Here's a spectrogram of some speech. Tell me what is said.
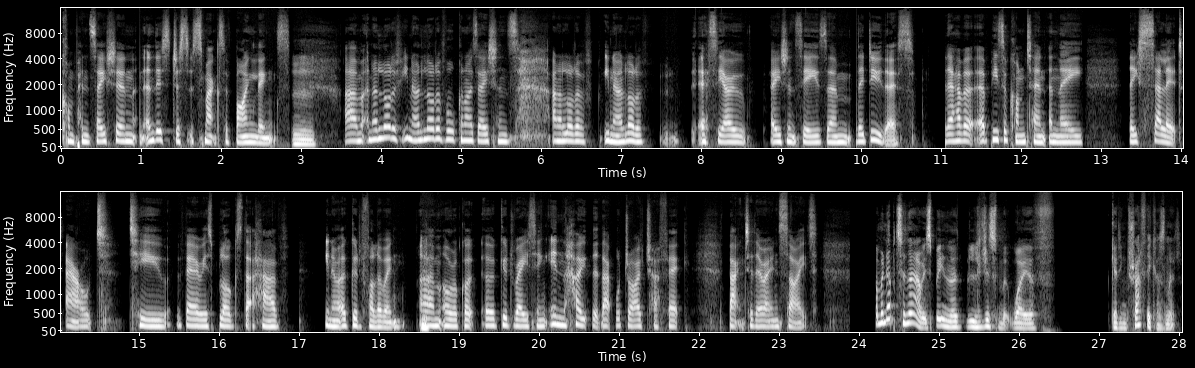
compensation, and this just smacks of buying links. Um, and a lot of you know, a lot of organisations and a lot of you know, a lot of SEO agencies, um, they do this. They have a, a piece of content and they they sell it out to various blogs that have you know a good following um, or a, go- a good rating in the hope that that will drive traffic back to their own site. I mean, up to now, it's been a legitimate way of getting traffic, hasn't it?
